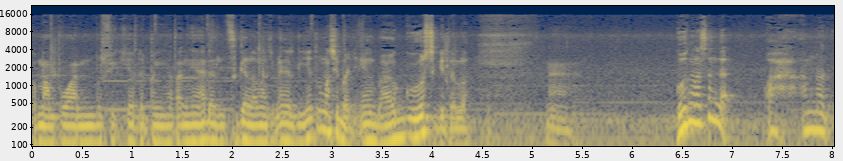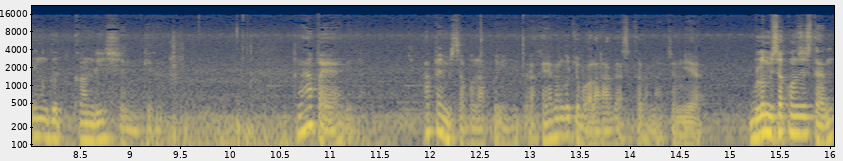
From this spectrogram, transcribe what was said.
kemampuan berpikir dan pengingatannya dan segala macam energinya tuh masih banyak yang bagus gitu loh. Nah gue ngerasa nggak wah I'm not in good condition gitu. Kenapa ya gitu? Apa yang bisa aku lakuin? Gitu akhirnya kan gue coba olahraga segala macam ya. Belum bisa konsisten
